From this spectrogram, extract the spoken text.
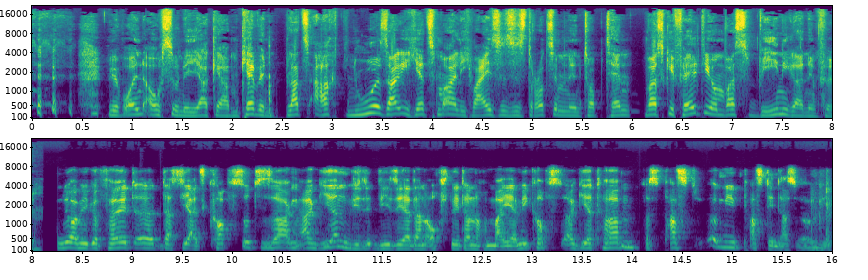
wir wollen auch so eine Jacke haben. Kevin, Platz 8 nur, sage ich jetzt mal. Ich weiß, es ist trotzdem in den Top 10. Was gefällt dir und was weniger an dem Film? Ja, mir gefällt, äh, dass sie als Cops sozusagen agieren, wie, wie sie ja dann auch später noch in Miami Cops agiert haben. Das passt, irgendwie passt denen das irgendwie.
